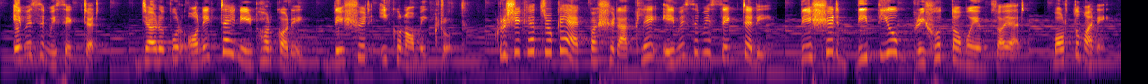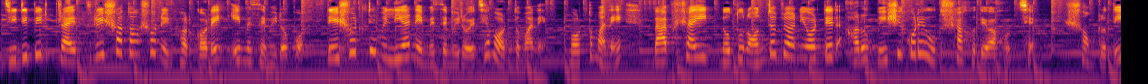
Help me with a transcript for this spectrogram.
এমএসএমই সেক্টর যার উপর অনেকটাই নির্ভর করে দেশের ইকোনমিক গ্রোথ কৃষিক্ষেত্রকে একপাশে রাখলে এমএসএমই সেক্টরই দেশের দ্বিতীয় বৃহত্তম এমপ্লয়ার বর্তমানে জিডিপির প্রায় ত্রিশ শতাংশ নির্ভর করে এমএসএমইর ওপর। তেষট্টি মিলিয়ন এমএসএমই রয়েছে বর্তমানে। বর্তমানে ব্যবসায়ী, নতুন অন্টারপ্রনিয়রদের আরও বেশি করে উৎসাহ দেওয়া হচ্ছে। সম্প্রতি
